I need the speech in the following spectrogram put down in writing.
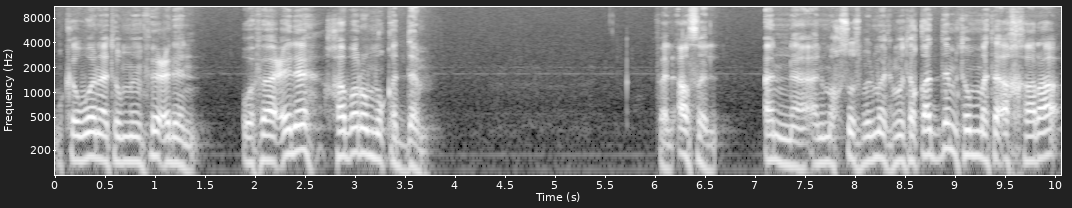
مكونة من فعل وفاعله خبر مقدم. فالأصل أن المخصوص بالمدح متقدم ثم تأخر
